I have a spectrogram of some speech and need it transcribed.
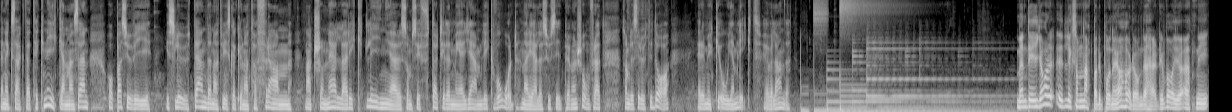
den exakta tekniken. Men sen hoppas ju vi i slutändan att vi ska kunna ta fram nationella riktlinjer som syftar till en mer jämlik vård när det gäller suicidprevention. För att som det ser ut idag är det mycket ojämlikt över landet. Men det jag eh, liksom nappade på när jag hörde om det här, det var ju att ni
